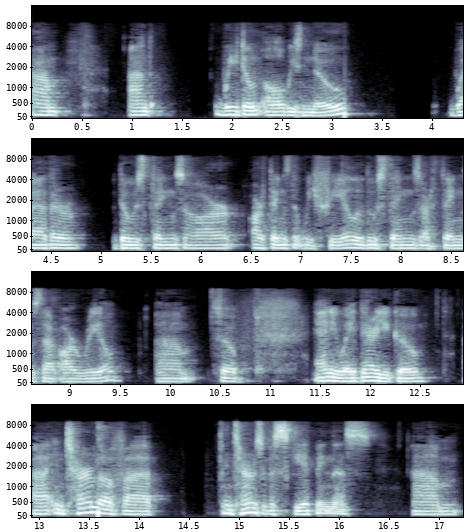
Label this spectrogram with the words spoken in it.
Um, and we don't always know whether those things are are things that we feel, or those things are things that are real. Um, so, anyway, there you go. Uh, in terms of uh, in terms of escaping this, um,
